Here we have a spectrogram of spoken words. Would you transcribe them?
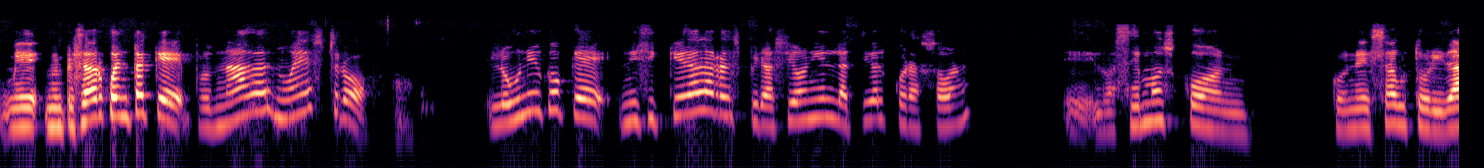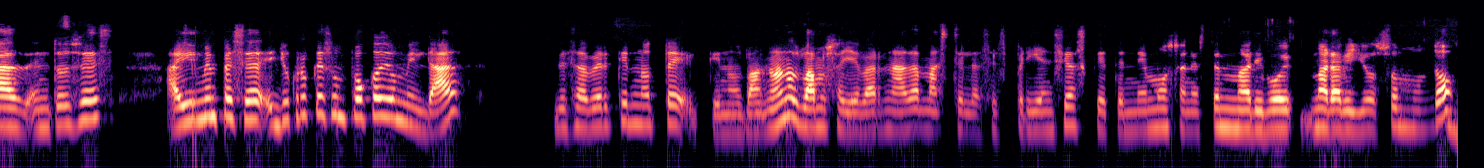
me, empecé a dar cuenta que pues nada es nuestro. Lo único que ni siquiera la respiración y el latido del corazón eh, lo hacemos con, con esa autoridad. Entonces, ahí me empecé, yo creo que es un poco de humildad, de saber que no te que nos no nos vamos a llevar nada más que las experiencias que tenemos en este maravilloso mundo.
